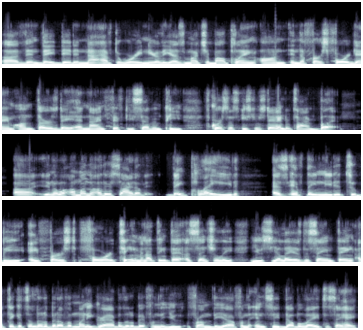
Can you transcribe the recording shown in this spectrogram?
uh, than they did and not have to worry nearly as much about playing on in the first four game on Thursday at 9:57 p. Of course, that's Eastern Standard Time. But uh, you know what? I'm on the other side of it. They played as if they needed to be a first four team. And I think that essentially UCLA is the same thing. I think it's a little bit of a money grab, a little bit from the U, from the uh, from the NCAA to say, hey,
